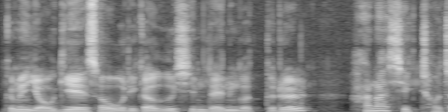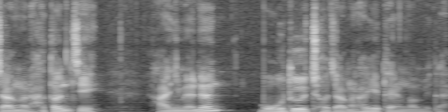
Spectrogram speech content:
그러면 여기에서 우리가 의심되는 것들을 하나씩 저장을 하든지 아니면은 모두 저장을 하게 되는 겁니다.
